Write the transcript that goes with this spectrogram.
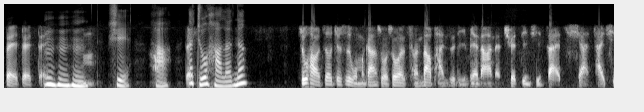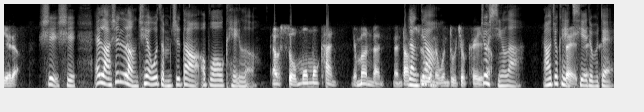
对对对，嗯哼哼嗯，是好。那煮好了呢？煮好之后就是我们刚刚所说的盛到盘子里面，然后能确定性再切裁切的。是是，哎，老师冷却我怎么知道 O 不 OK 了？然后手摸摸看有没有冷，冷到室温的温度就可以了。就行了，然后就可以对切，对对不对？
